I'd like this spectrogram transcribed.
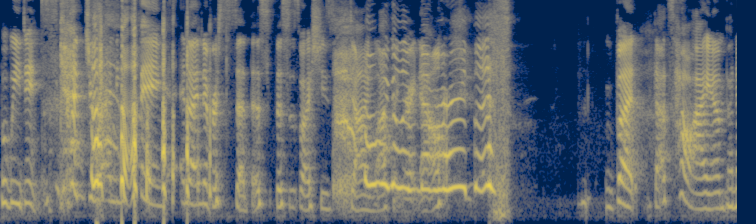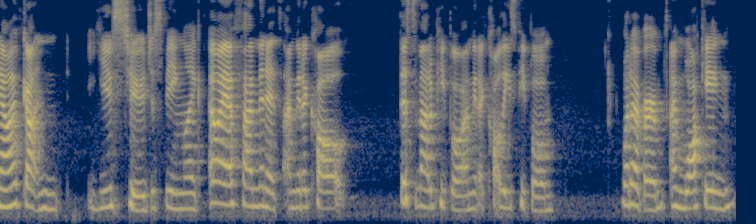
but we didn't schedule anything. and I never said this. This is why she's oh dying oh my God, right I've never heard this. But that's how I am. But now I've gotten used to just being like, oh, I have five minutes. I'm going to call this amount of people. I'm going to call these people. Whatever. I'm walking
